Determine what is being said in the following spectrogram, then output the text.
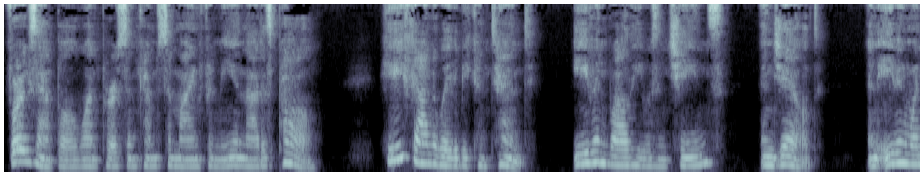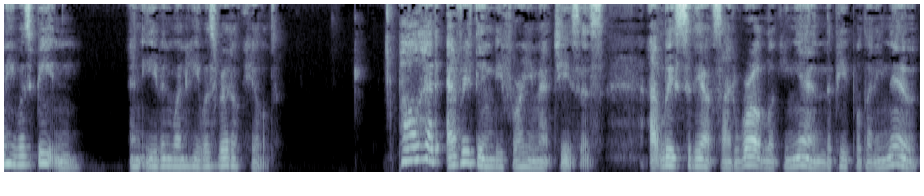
For example, one person comes to mind for me, and that is Paul. He found a way to be content even while he was in chains and jailed, and even when he was beaten, and even when he was ridiculed. Paul had everything before he met Jesus, at least to the outside world looking in, the people that he knew.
